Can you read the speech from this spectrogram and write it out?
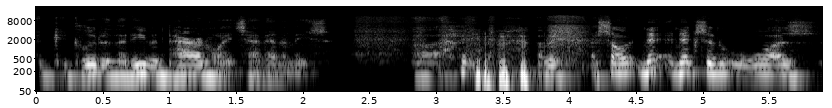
and concluded that even paranoids have enemies. Uh, I mean, so Nixon was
